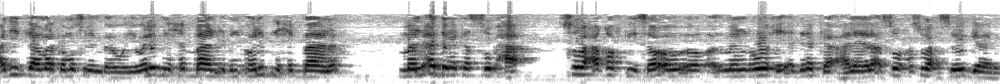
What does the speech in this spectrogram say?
xadiidkaa marka muslim baa weriye walibni xibaan walibni xibaana man adraka subxa subaxa qofkii min ruuxi adraka haleela subxa subax soo gaaro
